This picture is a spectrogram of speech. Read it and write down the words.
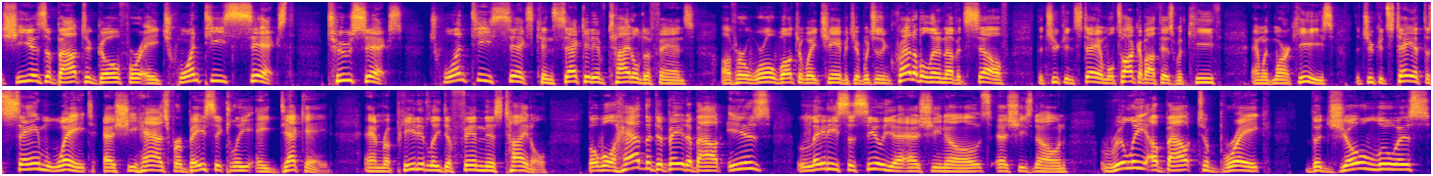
she is about to go for a 26th, 2 6, 26 consecutive title defense of her world welterweight championship, which is incredible in and of itself that you can stay. And we'll talk about this with Keith and with Marquise that you could stay at the same weight as she has for basically a decade and repeatedly defend this title. But we'll have the debate about is Lady Cecilia, as she knows, as she's known, really about to break the Joe Louis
